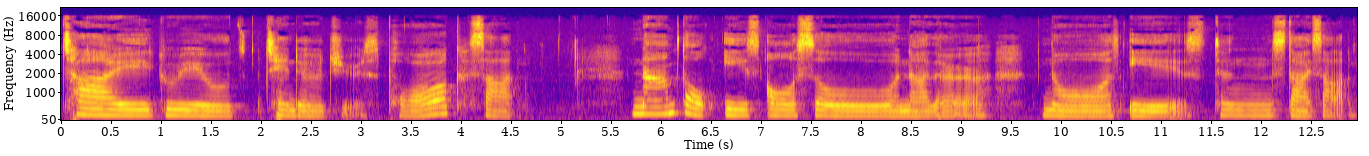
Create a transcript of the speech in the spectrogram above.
Thai grilled tender juice pork salad. Nam Tok is also another northeastern style salad.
